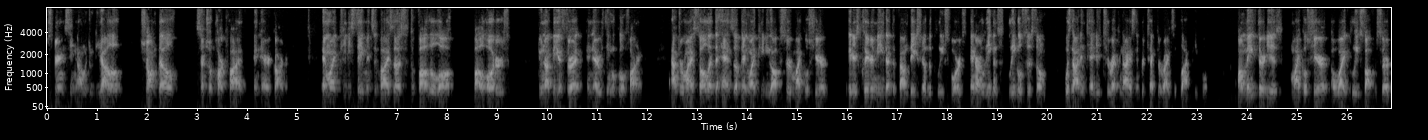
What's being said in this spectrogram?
experiencing Amadou Diallo, Sean Bell, Central Park 5, and Eric Garner. NYPD statements advise us to follow the law, follow orders, do not be a threat, and everything will go fine. After my assault at the hands of NYPD officer Michael Shear, it is clear to me that the foundation of the police force and our legal, legal system was not intended to recognize and protect the rights of Black people. On May 30th, Michael Shear, a white police officer,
